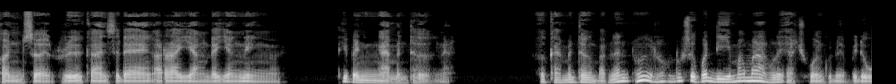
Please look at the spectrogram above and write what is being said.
คอนเสิร์ตหรือการแสดงอะไรอย่างใดอย่างหนึ่ง ที่เป็นงานบันเทิงนะเออการบันเทิงแบบนั้นเฮ้ยเรารู้สึกว่าดีมากๆเลยอะชวนคนอื่นไปดู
